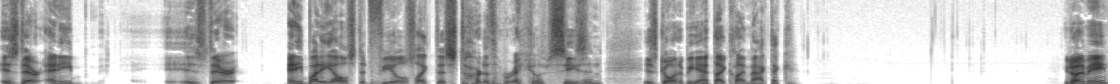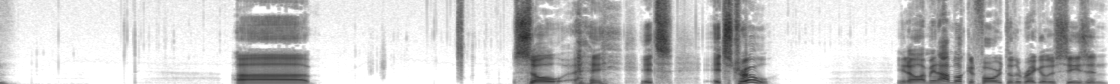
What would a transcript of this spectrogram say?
is there any, is there anybody else that feels like the start of the regular season is going to be anticlimactic? You know what I mean? Uh, so it's it's true. You know, I mean, I'm looking forward to the regular season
